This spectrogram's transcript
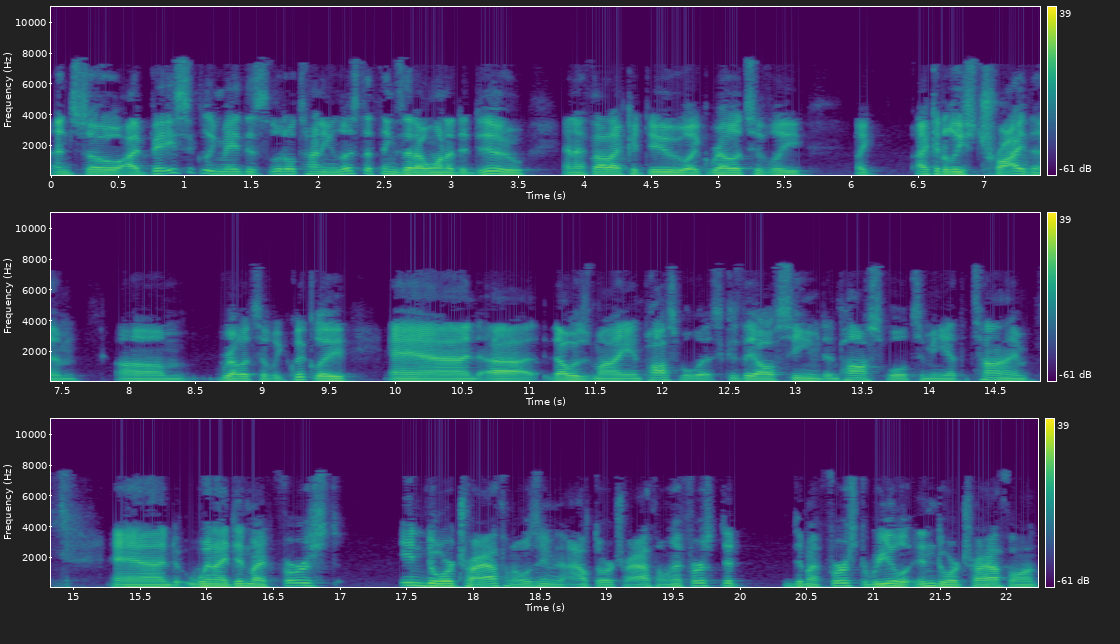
and so I basically made this little tiny list of things that I wanted to do and I thought I could do like relatively, like I could at least try them, um, relatively quickly. And, uh, that was my impossible list because they all seemed impossible to me at the time. And when I did my first indoor triathlon. I wasn't even an outdoor triathlon. When I first did did my first real indoor triathlon,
